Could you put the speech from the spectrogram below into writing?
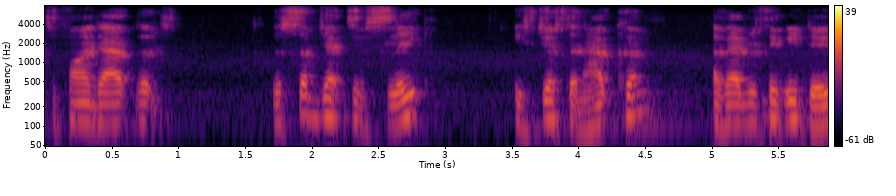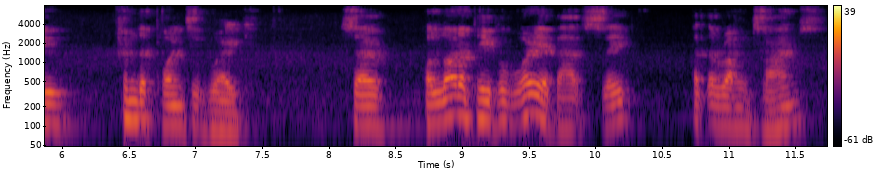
to find out that the subject of sleep is just an outcome of everything we do from the point of wake. So a lot of people worry about sleep at the wrong times.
